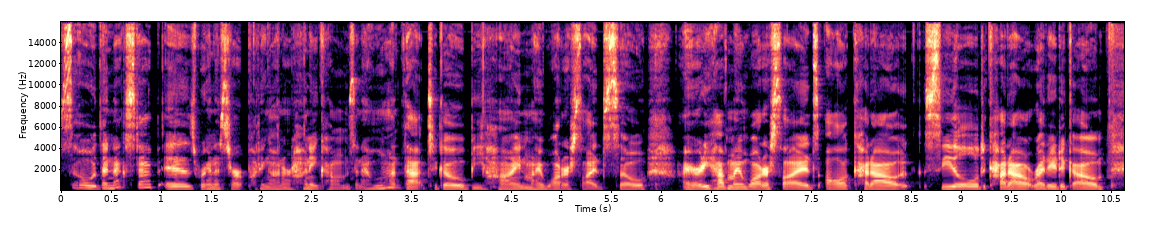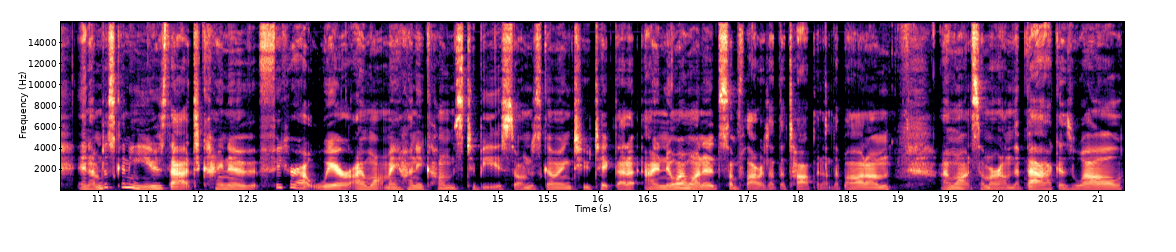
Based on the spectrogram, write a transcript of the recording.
So the next step is we're going to start putting on our honeycombs and I want that to go behind my water slides. So I already have my water slides all cut out, sealed, cut out, ready to go. And I'm just going to use that to kind of figure out where I want my honeycombs to be. So I'm just going to take that. I know I wanted some flowers at the top and at the bottom. I want some around the back as well.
